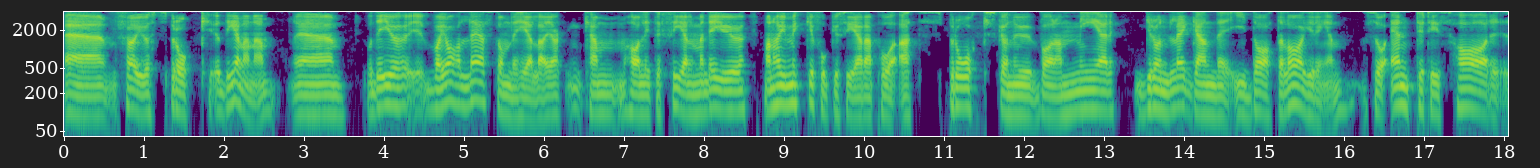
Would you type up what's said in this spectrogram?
eh, för just språkdelarna. Eh, och det är ju vad jag har läst om det hela, jag kan ha lite fel, men det är ju, man har ju mycket fokuserat på att språk ska nu vara mer grundläggande i datalagringen. Så entities har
